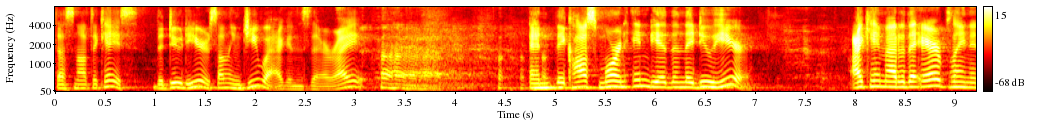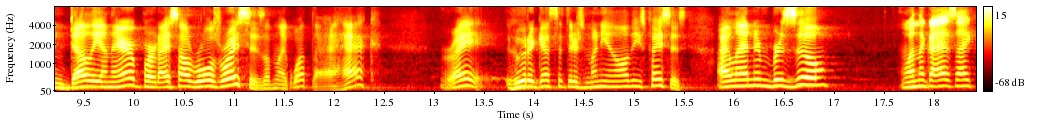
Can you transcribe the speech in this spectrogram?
that's not the case. The dude here is selling G Wagons there, right? and they cost more in India than they do here. I came out of the airplane in Delhi on the airport, I saw Rolls Royces. I'm like, what the heck? Right? Who would have guessed that there's money in all these places? I land in Brazil. When the guy's like,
